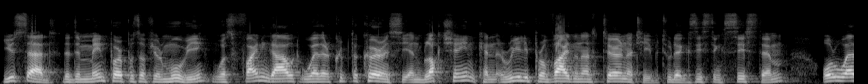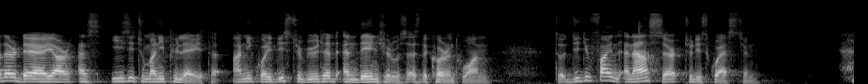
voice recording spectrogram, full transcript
You said that the main purpose of your movie was finding out whether cryptocurrency and blockchain can really provide an alternative to the existing system or whether they are as easy to manipulate, unequally distributed and dangerous as the current one. So did you find an answer to this question?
